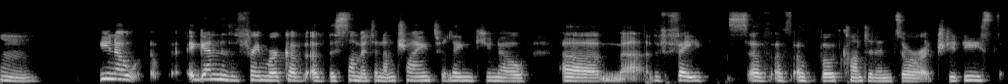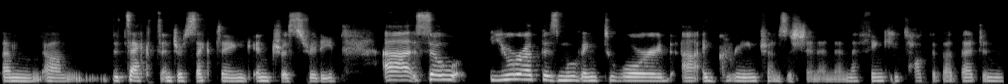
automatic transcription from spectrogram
Mm you know, again, the framework of, of the summit, and I'm trying to link, you know, um, uh, the fates of, of, of, both continents, or at least um, um, detect intersecting interests, really. Uh, so Europe is moving toward uh, a green transition, and, and I think you talked about that in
